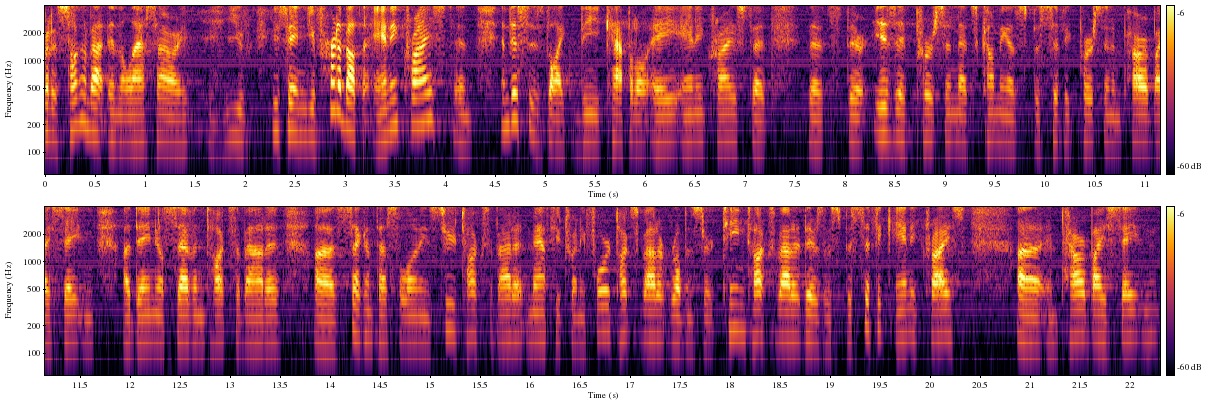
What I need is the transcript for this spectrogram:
But it's talking about in the last hour, he's saying, You've heard about the Antichrist, and, and this is like the capital A Antichrist, that that's, there is a person that's coming, a specific person empowered by Satan. Uh, Daniel 7 talks about it. Uh, 2 Thessalonians 2 talks about it. Matthew 24 talks about it. Romans 13 talks about it. There's a specific Antichrist uh, empowered by Satan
